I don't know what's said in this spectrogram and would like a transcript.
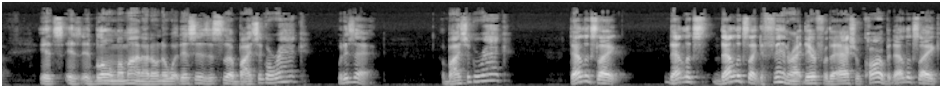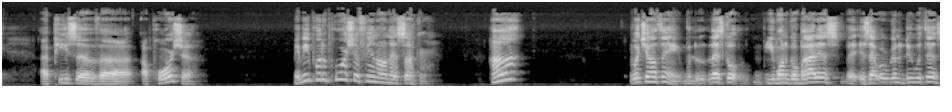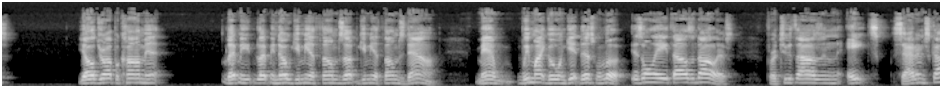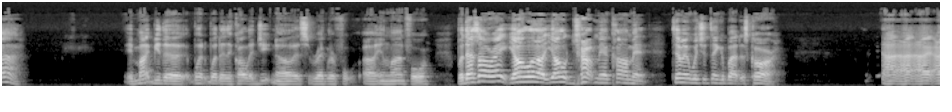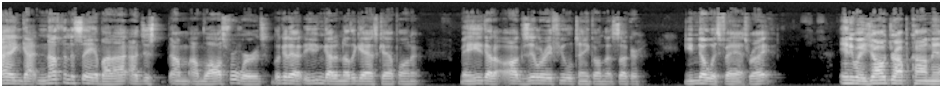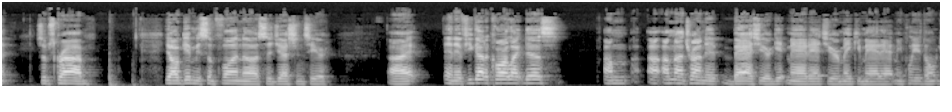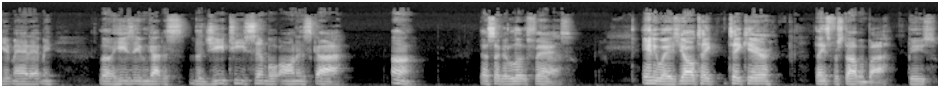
it's, it's, it's blowing my mind. I don't know what this is. This is a bicycle rack? What is that? A bicycle rack? That looks like, that looks, that looks like the fin right there for the actual car, but that looks like a piece of uh, a Porsche Maybe put a Porsche fin on that sucker. Huh? What y'all think? Let's go. You want to go buy this? Uh, is that what we're going to do with this? Y'all drop a comment. Let me let me know. Give me a thumbs up. Give me a thumbs down. Man, we might go and get this one. Look, it's only $8,000 for a 2008 Saturn Sky. It might be the, what what do they call it? G, no, it's regular four, uh, inline four. But that's all right. Y'all uh, y'all drop me a comment. Tell me what you think about this car. I, I, I ain't got nothing to say about it. I, I just, I'm, I'm lost for words. Look at that. He even got another gas cap on it. Man, he's got an auxiliary fuel tank on that sucker. You know it's fast, right? Anyways, y'all drop a comment, subscribe y'all give me some fun uh, suggestions here. All right. And if you got a car like this, I'm I'm not trying to bash you or get mad at you or make you mad at me. Please don't get mad at me. Look, he's even got this, the GT symbol on his sky. Uh, that sucker looks fast. Anyways, y'all take take care. Thanks for stopping by. Peace.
